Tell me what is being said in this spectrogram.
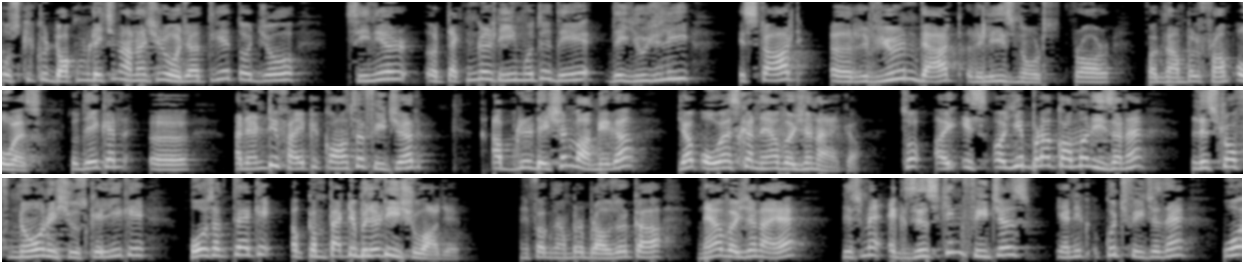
उसकी कोई डॉक्यूमेंटेशन आना शुरू हो जाती है तो जो सीनियर टेक्निकल टीम होते they they usually start reviewing that release notes for for example from OS तो दे कैन आइडेंटिफाई कि कौन सा फीचर अपग्रेडेशन मांगेगा जब ओएस का नया वर्जन आएगा। सो so, इस और ये बड़ा कॉमन रीजन है लिस्ट ऑफ़ नोन इश्यूज़ के लिए कि हो सकता है कि कंपैटिबिलिटी इशू आ जाए। फॉर एग्ज़ाम्पल ब्राउज़र का नया वर्जन आया है जिसमें एग्जिस्टिंग फीचर्स यानी कुछ फीचर्स हैं वो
